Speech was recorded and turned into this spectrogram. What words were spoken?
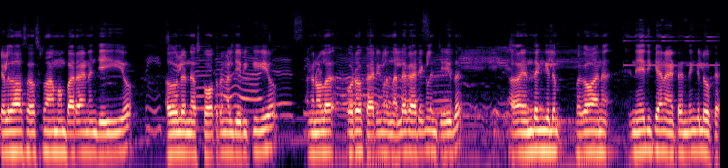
ലളിതാ സഹസ്രനാമം പാരായണം ചെയ്യുകയോ അതുപോലെ തന്നെ സ്തോത്രങ്ങൾ ജപിക്കുകയോ അങ്ങനെയുള്ള ഓരോ കാര്യങ്ങളും നല്ല കാര്യങ്ങളും ചെയ്ത് എന്തെങ്കിലും ഭഗവാന് നേദിക്കാനായിട്ട് എന്തെങ്കിലുമൊക്കെ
